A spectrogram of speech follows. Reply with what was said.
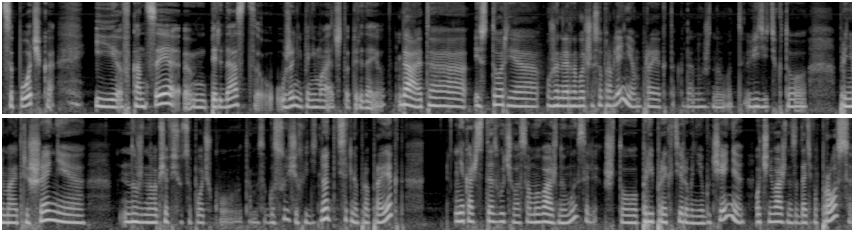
цепочка, и в конце эм, передаст, уже не понимает, что передает. Да, это история уже, наверное, больше с управлением проекта, когда нужно вот видеть, кто принимает решение, нужно вообще всю цепочку там, согласующих видеть. Но это действительно про проект. Мне кажется, ты озвучила самую важную мысль, что при проектировании обучения очень важно задать вопросы.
